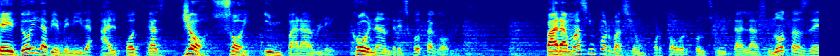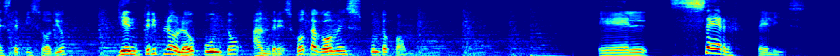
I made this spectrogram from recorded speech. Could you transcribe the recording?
Te doy la bienvenida al podcast Yo Soy Imparable con Andrés J. Gómez. Para más información, por favor, consulta las notas de este episodio y en www.andresjgomez.com. El ser feliz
